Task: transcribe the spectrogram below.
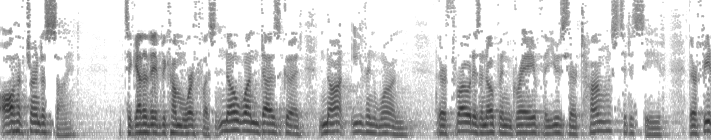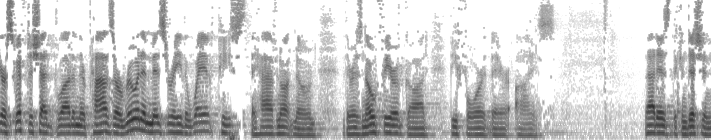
All have turned aside. Together they've become worthless. No one does good, not even one. Their throat is an open grave. They use their tongues to deceive. Their feet are swift to shed blood, and their paths are ruin and misery. The way of peace they have not known. There is no fear of God before their eyes. That is the condition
